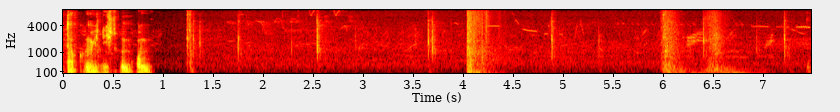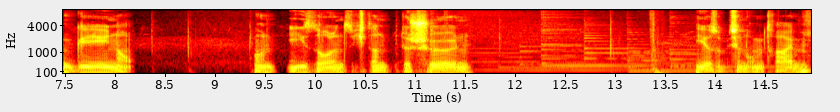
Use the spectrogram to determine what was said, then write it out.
Da komme ich nicht drum rum. Genau. Und die sollen sich dann bitte schön hier so ein bisschen rumtreiben.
